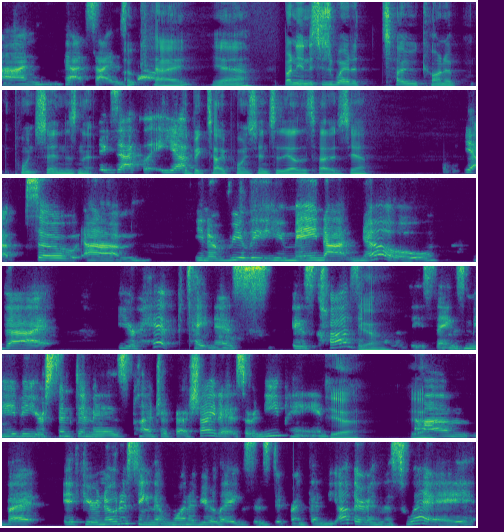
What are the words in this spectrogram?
on that side as okay. well. Okay, yeah. Bunion, this is where the toe kind of points in, isn't it? Exactly, yeah. The big toe points into the other toes, yeah. Yeah, so, um, you know, really, you may not know that your hip tightness is causing yeah. one of these things. Maybe your symptom is plantar fasciitis or knee pain. Yeah. Yeah. Um, but if you're noticing that one of your legs is different than the other in this way,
